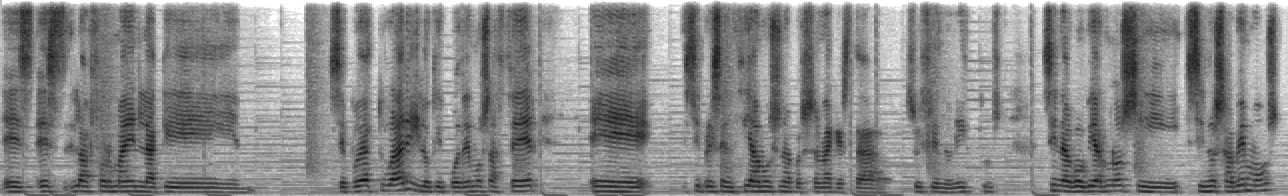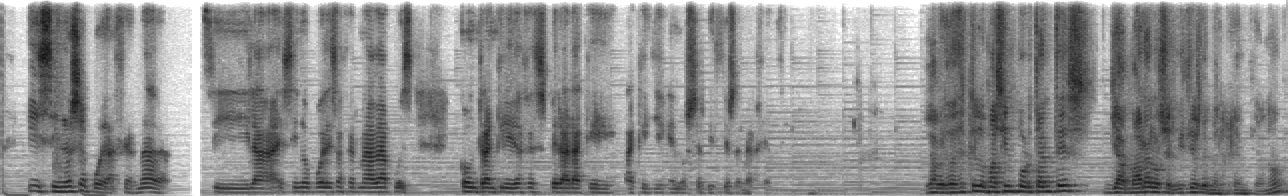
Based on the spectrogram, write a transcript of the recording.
Es, la forma en la que se puede actuar y lo que podemos hacer eh, si presenciamos una persona que está sufriendo un ictus, sin agobiarnos si, no sabemos y si no se puede hacer nada. Si, no puedes hacer nada, pues con tranquilidad esperar a que lleguen los servicios de emergencia. La verdad es que lo más importante es llamar a los servicios de emergencia, ¿no?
